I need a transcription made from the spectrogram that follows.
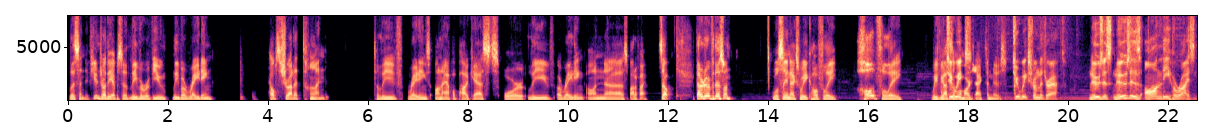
listen, if you enjoyed the episode, leave a review, leave a rating. Helps the show out a ton to leave ratings on Apple Podcasts or leave a rating on uh, Spotify. So that'll do it for this one. We'll see you next week. Hopefully, hopefully, we've got some weeks. Lamar Jackson news. Two weeks from the draft. News is news is on the horizon.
